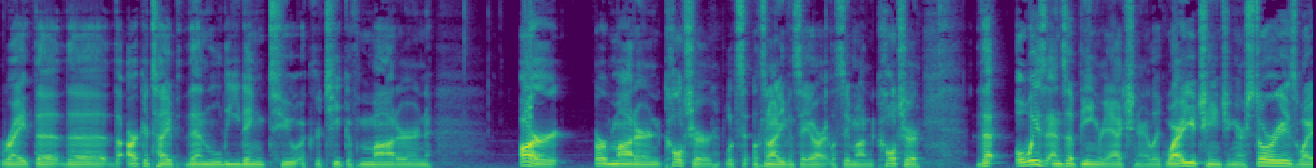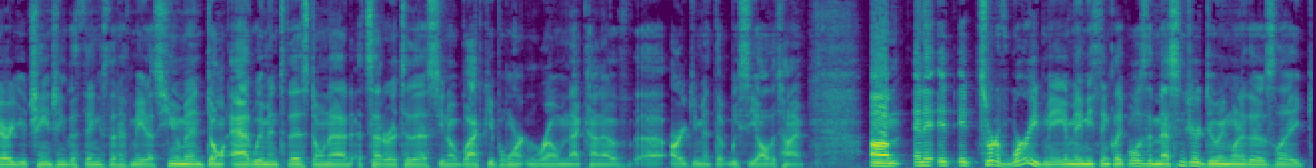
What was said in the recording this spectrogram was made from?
right the the the archetype then leading to a critique of modern art or modern culture, let's let's not even say art, let's say modern culture, that always ends up being reactionary. Like, why are you changing our stories? Why are you changing the things that have made us human? Don't add women to this. Don't add etc. to this. You know, black people weren't in Rome. That kind of uh, argument that we see all the time. Um, and it, it, it, sort of worried me and made me think like, well, is the messenger doing one of those like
